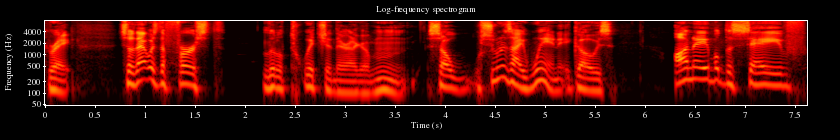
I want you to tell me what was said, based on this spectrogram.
great. So that was the first little twitch in there. And I go, hmm. So as soon as I win, it goes unable to save.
